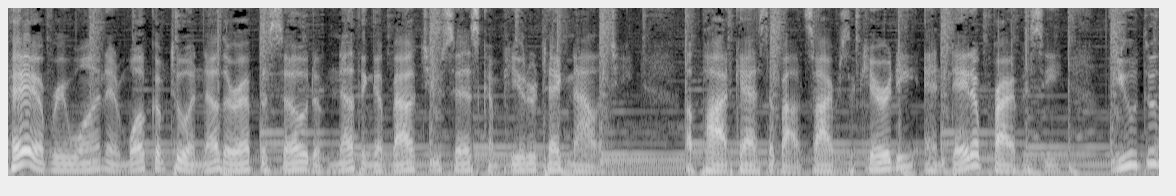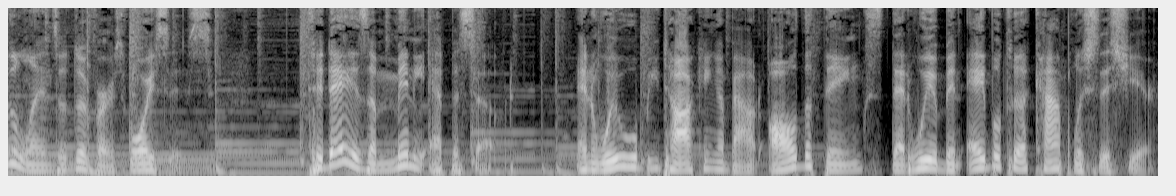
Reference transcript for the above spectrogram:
Hey everyone, and welcome to another episode of Nothing About You Says Computer Technology, a podcast about cybersecurity and data privacy viewed through the lens of diverse voices. Today is a mini episode, and we will be talking about all the things that we have been able to accomplish this year,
